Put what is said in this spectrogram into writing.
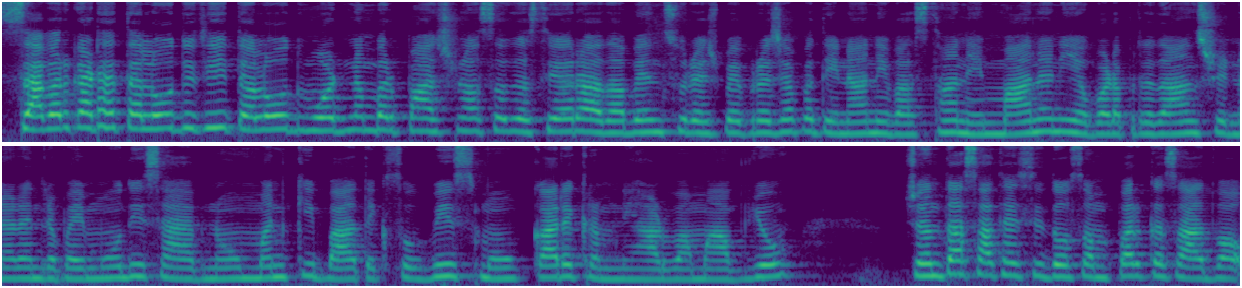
સાબરકાંઠા તલોદથી તલોદ વોર્ડ નંબર પાંચના સદસ્ય રાધાબેન સુરેશભાઈ પ્રજાપતિના નિવાસસ્થાને માનનીય વડાપ્રધાન શ્રી નરેન્દ્રભાઈ મોદી સાહેબનો મન કી બાત એકસો વીસમો કાર્યક્રમ નિહાળવામાં આવ્યો. જનતા સાથે સીધો સંપર્ક સાધવા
